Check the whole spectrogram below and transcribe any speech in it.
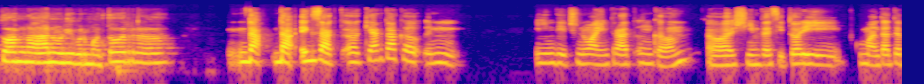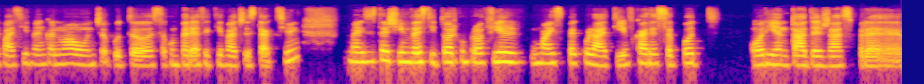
toamna anului următor. Uh. Da, da, exact. Uh, chiar dacă în indici nu a intrat încă uh, și investitorii cu mandate pasive încă nu au început uh, să cumpere efectiv aceste acțiuni, mai există și investitori cu profil mai speculativ care se pot orienta deja spre,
